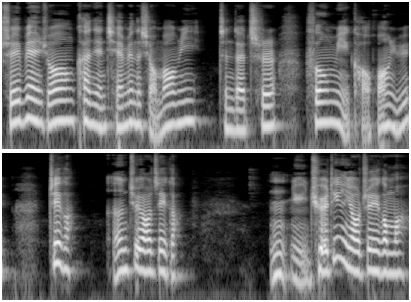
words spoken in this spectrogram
随便熊看见前面的小猫咪正在吃蜂蜜烤黄鱼，这个，嗯，就要这个。嗯，你确定要这个吗？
